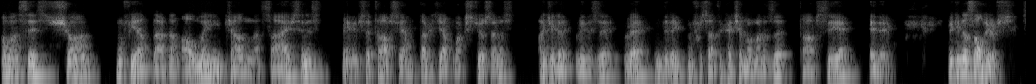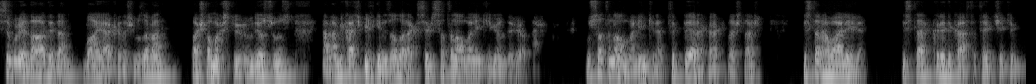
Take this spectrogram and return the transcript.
Ama siz şu an bu fiyatlardan alma imkanına sahipsiniz. Benim size tavsiyem tabii ki yapmak istiyorsanız acele etmenizi ve direkt bu fırsatı kaçırmamanızı tavsiye ederim. Peki nasıl alıyoruz? Sizi buraya davet eden bayi arkadaşımıza ben başlamak istiyorum diyorsunuz. Hemen birkaç bilginizi alarak size bir satın alma linki gönderiyorlar. Bu satın alma linkine tıklayarak arkadaşlar ister havaleyle, ister kredi kartı tek çekim,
